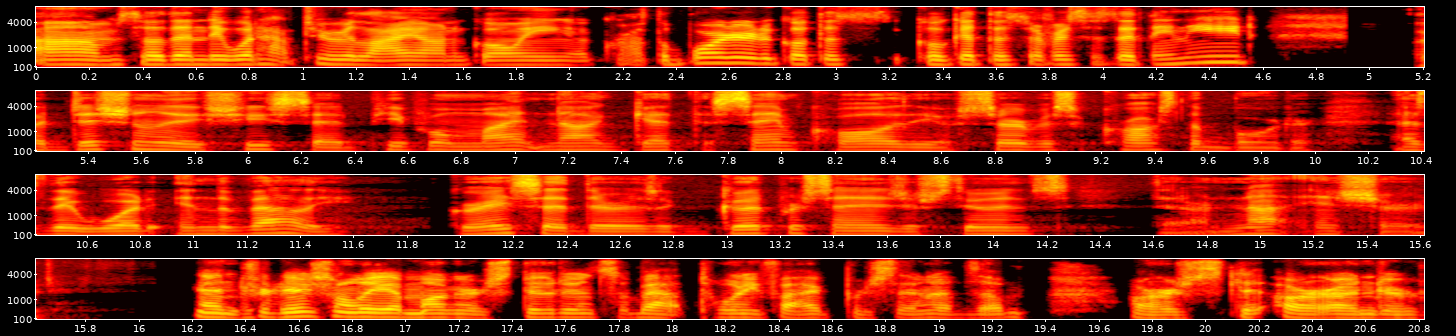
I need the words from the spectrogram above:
Um, so then they would have to rely on going across the border to go to go get the services that they need. Additionally, she said people might not get the same quality of service across the border as they would in the valley. Gray said there is a good percentage of students that are not insured. And traditionally, among our students, about 25% of them are st- are under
